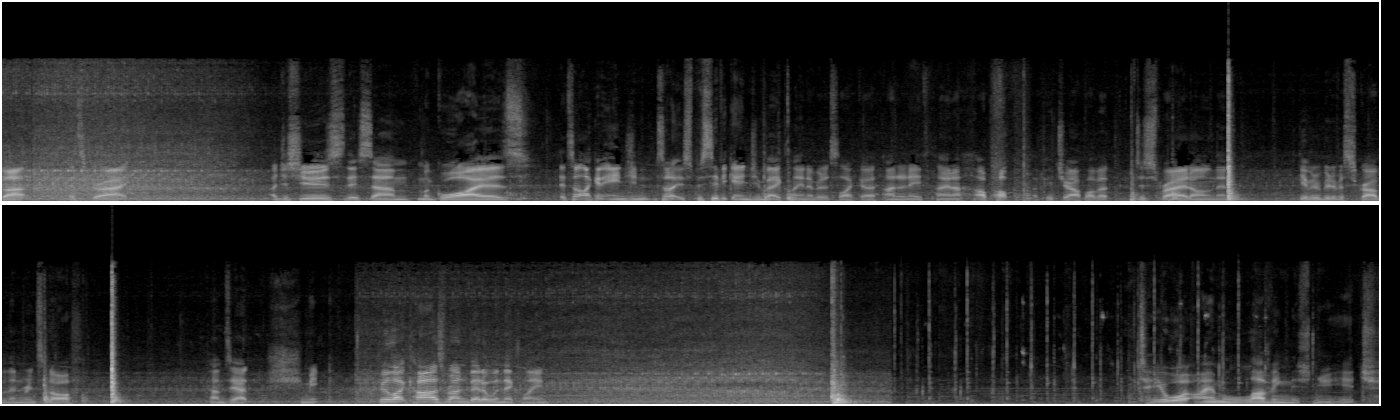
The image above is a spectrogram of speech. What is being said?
but it's great. I just use this um, Meguiar's, it's not like an engine, it's not a specific engine bay cleaner, but it's like a underneath cleaner. I'll pop a picture up of it, just spray it on and then give it a bit of a scrub and then rinse it off. Comes out schmick. Feel like cars run better when they're clean. tell you what, I am loving this new hitch.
